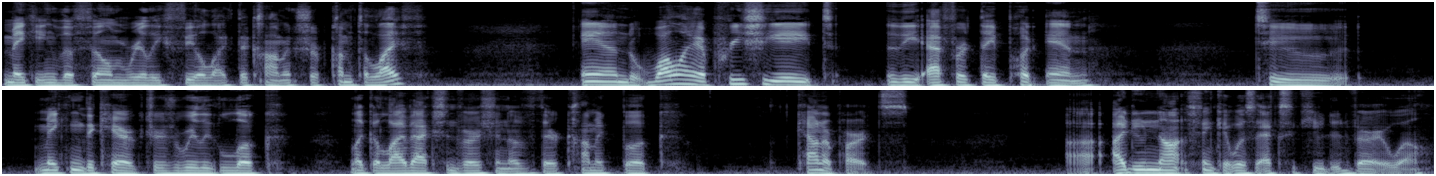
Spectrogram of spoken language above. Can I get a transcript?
making the film really feel like the comic strip come to life. And while I appreciate the effort they put in to making the characters really look like a live action version of their comic book counterparts, uh, I do not think it was executed very well.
